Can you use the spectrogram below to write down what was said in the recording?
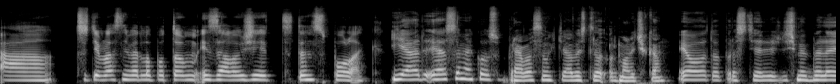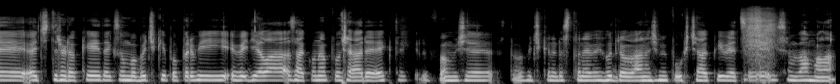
a co tě vlastně vedlo potom i založit ten spolek? Já, já jsem jako práva jsem chtěla vystudovat od malička. Jo, to prostě, když mi byly čtyři roky, tak jsem babičky poprvé viděla zákona pořádek, tak doufám, že ta babička nedostane vyhudrována, že mi pouštěla takové věci, když jsem vám malá.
